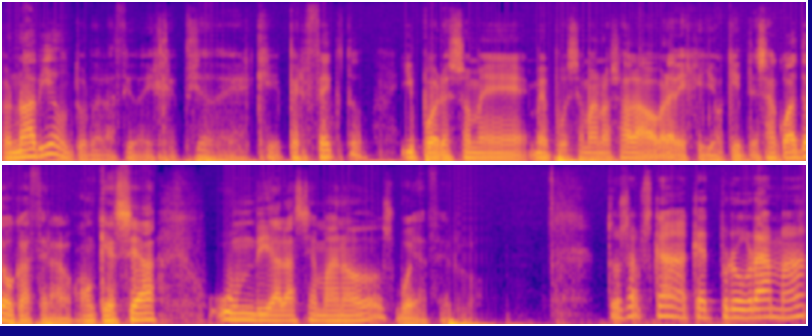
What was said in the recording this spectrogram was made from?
pero no había un tour de la ciudad. Y dije, tío, es que perfecto. Y por eso me, puse manos a la obra. Dije, yo aquí en San tengo que hacer algo. Aunque sea un día a la semana o dos, voy a hacerlo. Tu saps que aquest programa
